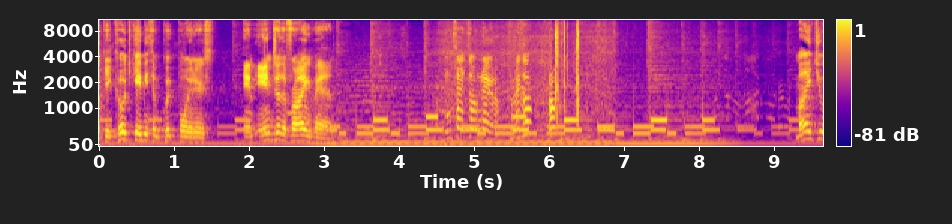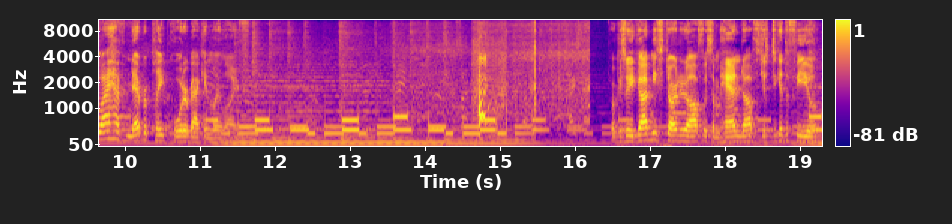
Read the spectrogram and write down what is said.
Okay, coach gave me some quick pointers and into the frying pan. Inside zone negro. Mind you, I have never played quarterback in my life. Okay, so he got me started off with some handoffs just to get the feel.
